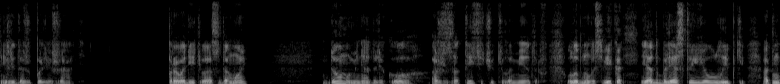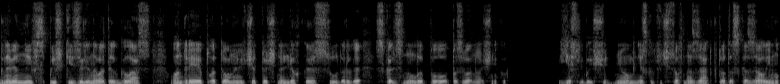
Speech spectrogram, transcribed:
или даже полежать. Проводить вас домой? Дом у меня далеко, аж за тысячу километров, — улыбнулась Вика, и от блеска ее улыбки, от мгновенной вспышки зеленоватых глаз у Андрея Платоновича точно легкая судорога скользнула по позвоночнику. Если бы еще днем, несколько часов назад, кто-то сказал ему,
